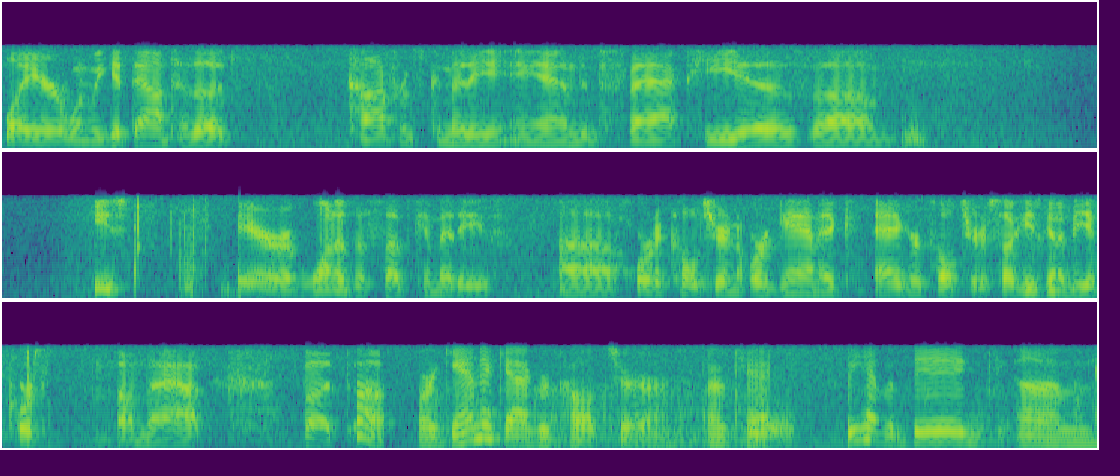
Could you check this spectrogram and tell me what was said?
player when we get down to the conference committee. And in fact, he is um, he's chair of one of the subcommittees, uh, horticulture and organic agriculture. So he's going to be, of course, on that. But Oh, organic agriculture. Okay. We have a big, um,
